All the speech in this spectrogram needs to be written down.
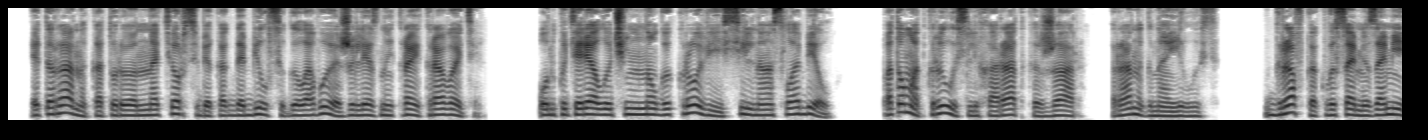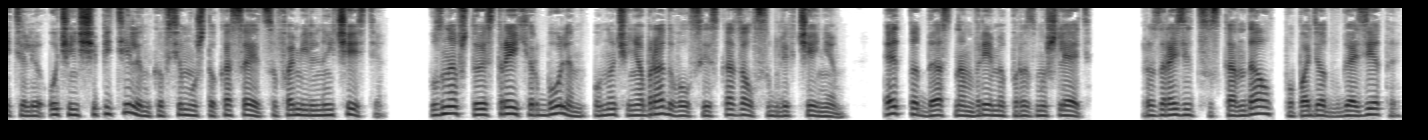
— «это рана, которую он натер себе, когда бился головой о железный край кровати. Он потерял очень много крови и сильно ослабел. Потом открылась лихорадка, жар, рана гноилась. Граф, как вы сами заметили, очень щепетилен ко всему, что касается фамильной чести. Узнав, что Эстрейхер болен, он очень обрадовался и сказал с облегчением, «Это даст нам время поразмышлять. Разразится скандал, попадет в газеты.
